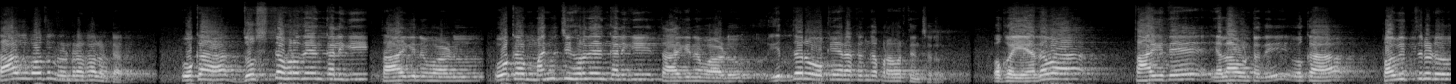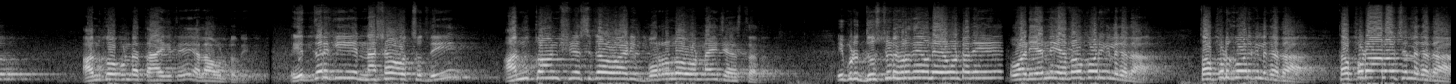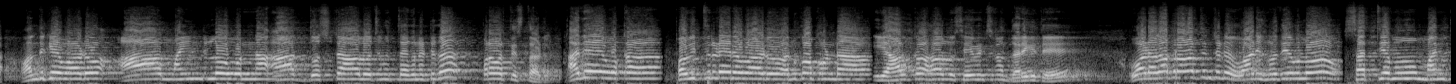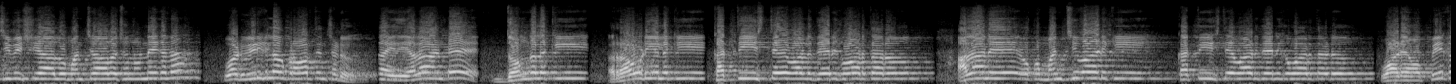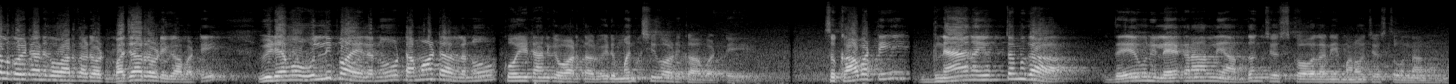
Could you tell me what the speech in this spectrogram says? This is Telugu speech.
తాగుబోతులు రెండు రకాలు ఉంటారు. ఒక దుష్ట హృదయం కలిగి తాగినవాడు ఒక మంచి హృదయం కలిగి తాగినవాడు ఇద్దరు ఒకే రకంగా ప్రవర్తించరు. ఒక ఎదవ తాగితే ఎలా ఉంటుంది? ఒక పవిత్రుడు అనుకోకుండా తాగితే ఎలా ఉంటుంది? ఇద్దరికి నష వచ్చుద్ది. అన్కాన్షియస్గా వాడి బుర్రలో ఉన్నాయి చేస్తారు. ఇప్పుడు దుష్టుడి హృదయంలో ఏముంటుంది? వాడి అన్ని ఎదవ కోరికలు కదా. తప్పుడు కోరికలు కదా. తప్పుడు ఆలోచనలు కదా. అందుకే వాడు ఆ మైండ్లో ఉన్న ఆ దుష్ట ఆలోచన తగినట్టుగా ప్రవర్తిస్తాడు. అదే ఒక పవిత్రుడైన వాడు అనుకోకుండా ఈ ఆల్కహాల్ సేవించడం జరిగితే వాడు అలా ప్రవర్తించడు. వాడి హృదయంలో సత్యము మంచి విషయాలు మంచి ఆలోచనలు ఉన్నాయి కదా. వాడు వీడికిలా ప్రవర్తించడు. ఇది ఎలా అంటే దొంగలకి రౌడీలకి కత్తి ఇస్తే వాళ్ళు దేనికి వాడతారు? అలానే ఒక మంచివాడికి కత్తి ఇస్తే వాడు దేనికి వాడతాడు? వాడేమో పీకలు కోయటానికి వాడతాడు. వాడు బజార్ రౌడీ కాబట్టి వీడేమో ఉల్లిపాయలను టమాటాలను కోయటానికి వాడతాడు. వీడు మంచివాడు కాబట్టి. సో కాబట్టి జ్ఞానయుక్తముగా దేవుని లేఖనాల్ని అర్థం చేసుకోవాలని మనవి చేస్తూ ఉన్నాను.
